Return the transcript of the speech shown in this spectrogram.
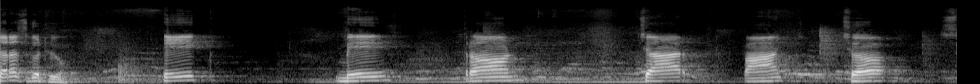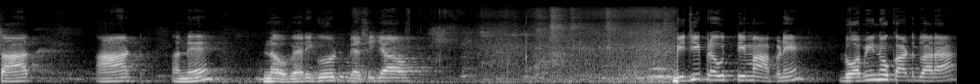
સરસ ગોઠવ્યું. એક, બે, ત્રણ, ચાર, પાંચ, છ, સાત, આઠ અને નવ. વેરી ગુડ બેસી જાઓ. બીજી પ્રવૃત્તિમાં આપણે ડોમિનો કાર્ડ દ્વારા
